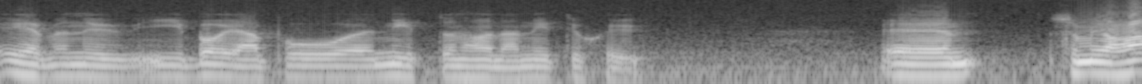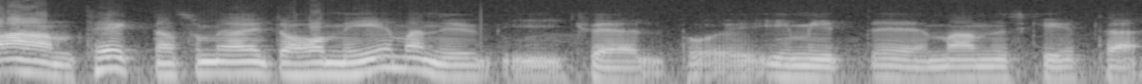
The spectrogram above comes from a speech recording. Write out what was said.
även nu i början på 1997. Eh, som jag har antecknat, som jag inte har med mig nu ikväll på, i mitt eh, manuskript här.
